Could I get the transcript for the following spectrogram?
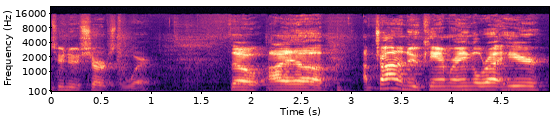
two new shirts to wear. So I uh, I'm trying a new camera angle right here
